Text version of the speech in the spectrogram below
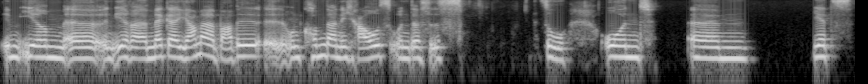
in ihrem, äh, in ihrer Mega-Jammer-Bubble äh, und kommen da nicht raus und das ist so. Und ähm, jetzt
